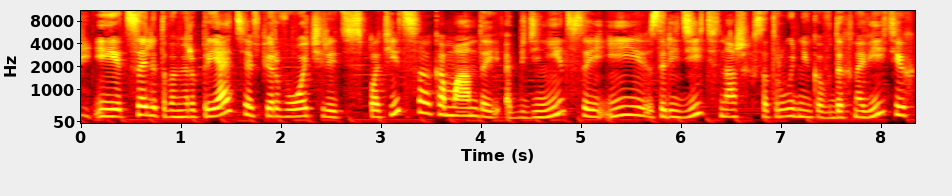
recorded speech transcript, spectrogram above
И цель этого мероприятия в первую очередь сплотиться командой, объединиться и зарядить наших сотрудников, вдохновить их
